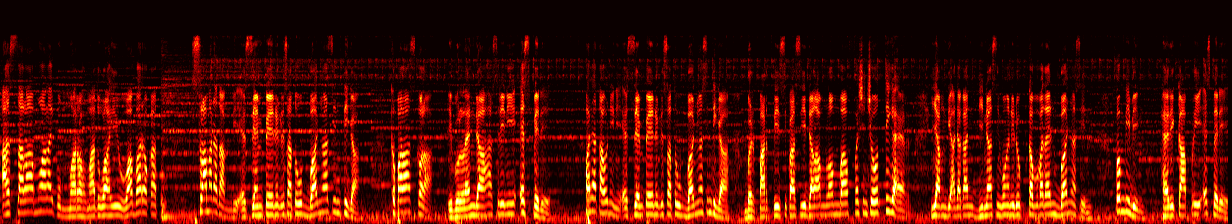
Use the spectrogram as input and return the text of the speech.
Assalamualaikum warahmatullahi wabarakatuh. Selamat datang di SMP Negeri 1 Banyuasin 3 Kepala Sekolah Ibu Lenda Hasrini SPD Pada tahun ini SMP Negeri 1 Banyuasin 3 berpartisipasi dalam lomba fashion show 3R yang diadakan Dinas Lingkungan Hidup Kabupaten Banyuasin. Pembimbing Heri Kapri SPD,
